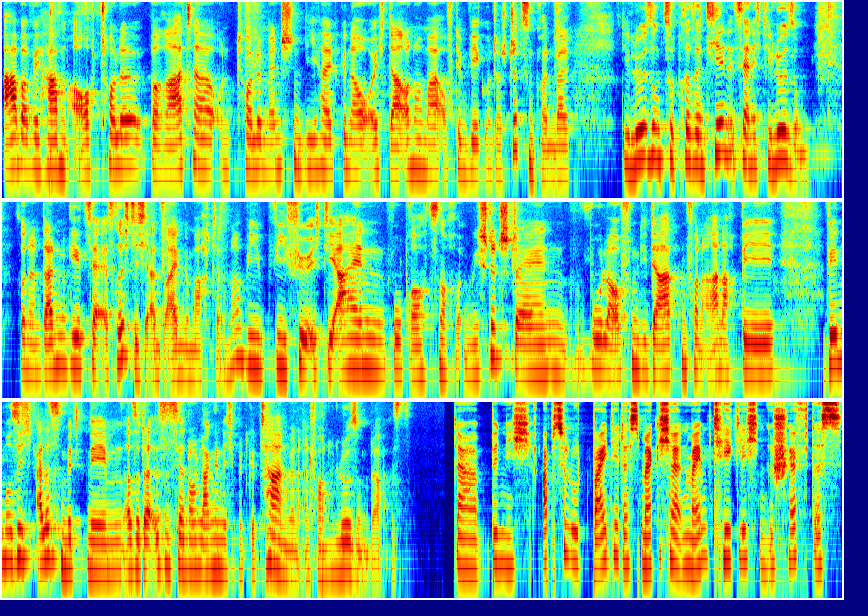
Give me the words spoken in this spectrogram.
aber wir haben auch tolle Berater und tolle Menschen, die halt genau euch da auch nochmal auf dem Weg unterstützen können, weil die Lösung zu präsentieren ist ja nicht die Lösung, sondern dann geht's ja erst richtig ans Eingemachte. Ne? Wie, wie führe ich die ein? Wo braucht's noch irgendwie Schnittstellen? Wo laufen die Daten von A nach B? Wen muss ich alles mitnehmen? Also da ist es ja noch lange nicht mit getan, wenn einfach eine Lösung da ist. Da bin ich absolut bei dir. Das merke ich ja in meinem täglichen Geschäft, dass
